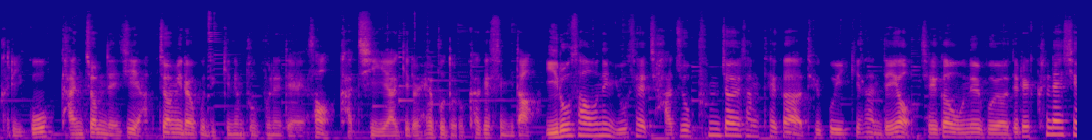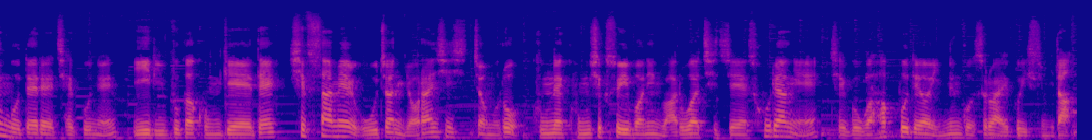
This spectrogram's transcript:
그리고 단점 내지 약점이라고 느끼는 부분에 대해서 같이 이야기를 해보도록 하겠습니다. 1545는 요새 자주 품절 상태가 되고 있긴 한데요. 제가 오늘 보여드릴 클래식 모델의 재고는 이 리뷰가 공개될 13일 오전 11시 시점으로 국내 공식 수입원인 와루아치즈의 소량의 재고가 확보되어 있는 것으로 알고 있습니다.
